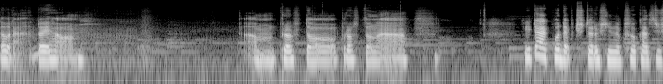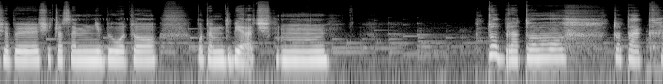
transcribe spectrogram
Dobra, dojechałam. Um, prosto, prosto na... I tak podepcz te rośliny przy okazji, żeby się czasem nie było to potem zbierać. Mm. Dobra, to to tak,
